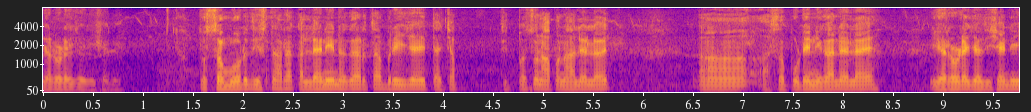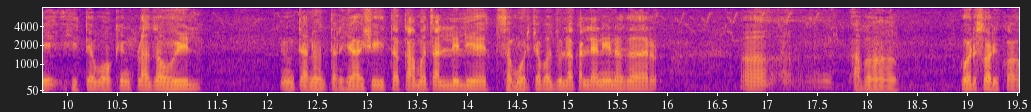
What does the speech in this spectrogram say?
येरोड्याच्या दिशेने. तो समोर दिसणारा कल्याणी नगरचा ब्रिज आहे त्याच्या तिथपासून आपण आलेलो आहेत. असं पुढे निघालेलं आहे. येरोड्याच्या दिशेने इथे वॉकिंग प्लाझा होईल. त्यानंतर हे अशी इथं कामं चाललेली आहेत. समोरच्या बाजूला कल्याणी नगर आप कोरे सॉरी को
